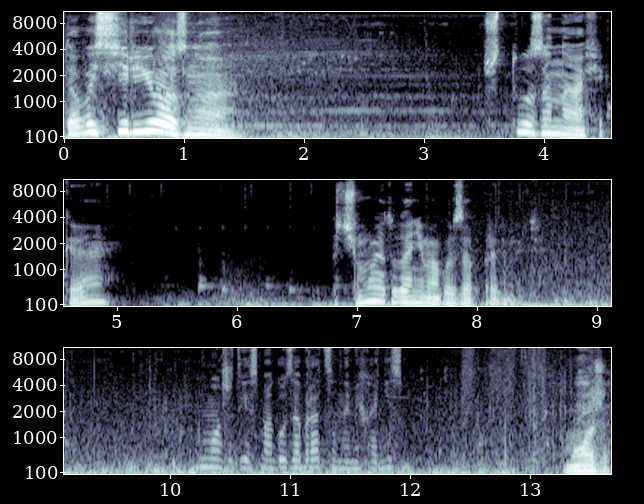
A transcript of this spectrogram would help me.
Да вы серьезно? Что за нафиг, а? Почему я туда не могу запрыгнуть? Может, я смогу забраться на механизм? Может.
